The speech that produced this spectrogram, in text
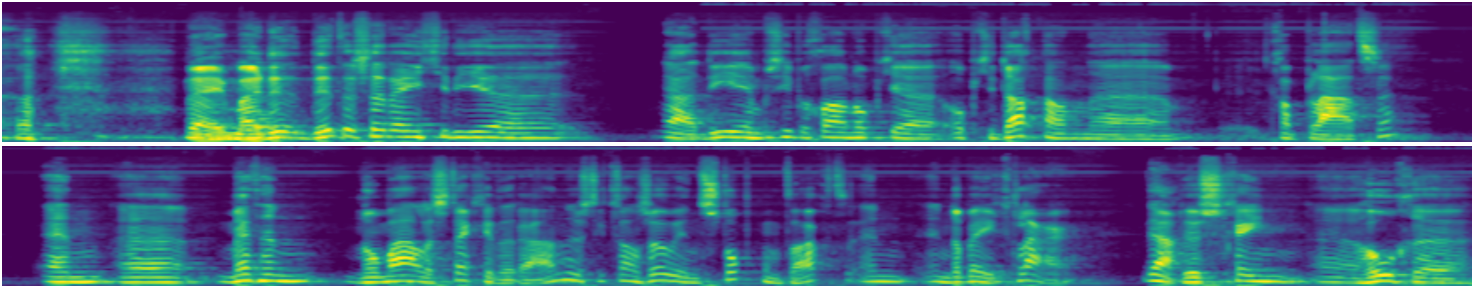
nee, maar dit, dit, is er eentje die, ja, die je in principe gewoon op je, op je dak kan, kan plaatsen. En met een normale stekker eraan. Dus die kan zo in stopcontact en, en dan ben je klaar. Ja. Dus geen uh, hoge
